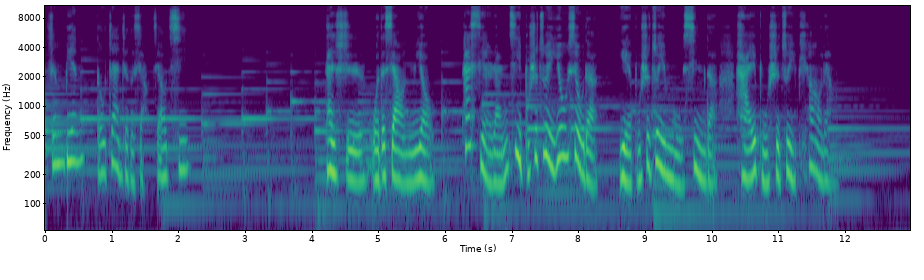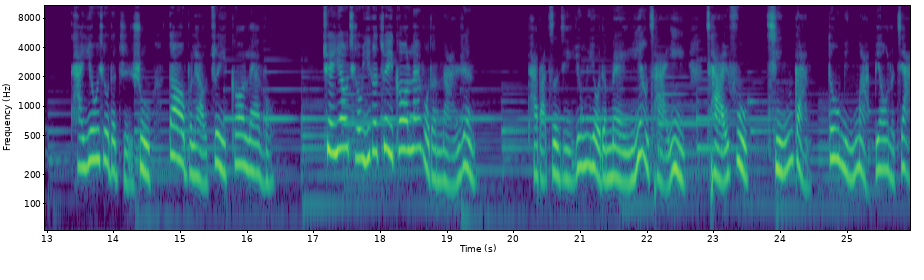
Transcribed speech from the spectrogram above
身边都站着个小娇妻。但是我的小女友，她显然既不是最优秀的，也不是最母性的，还不是最漂亮。她优秀的指数到不了最高 level，却要求一个最高 level 的男人。她把自己拥有的每一样才艺、财富、情感。都明码标了价，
